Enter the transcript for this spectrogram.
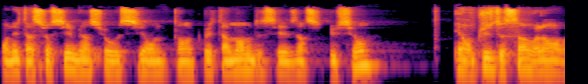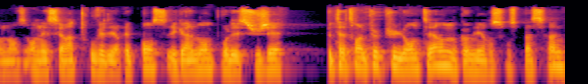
on est associé, bien sûr, aussi en tant qu'État membre de ces institutions. Et en plus de ça, voilà, on, on, essaiera de trouver des réponses également pour des sujets peut-être un peu plus long terme, comme les ressources spatiales,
